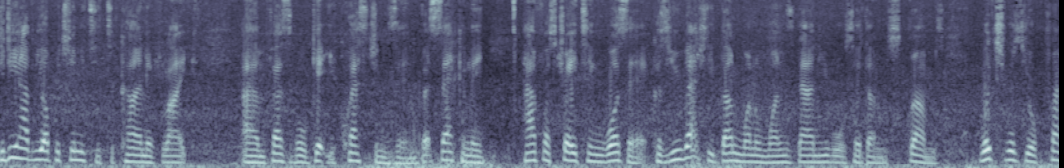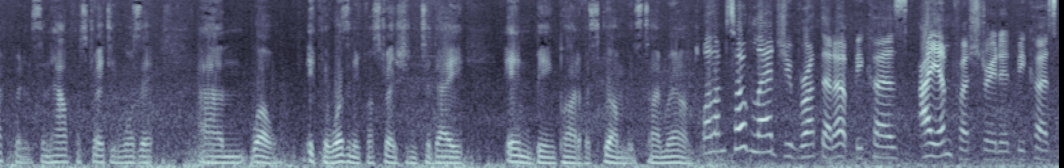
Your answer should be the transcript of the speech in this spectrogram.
did you have the opportunity to kind of like, um, first of all, get your questions in, but secondly, how frustrating was it? Because you've actually done one-on-ones down, you've also done scrums. Which was your preference, and how frustrating was it? Um, well, if there was any frustration today in being part of a scrum this time round. Well, I'm so glad you brought that up because I am frustrated because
